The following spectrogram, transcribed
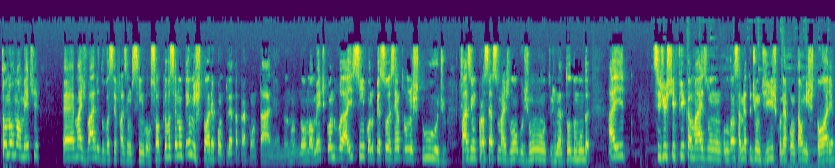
então normalmente é mais válido você fazer um single só, porque você não tem uma história completa para contar, né? No- Normalmente, quando aí sim, quando pessoas entram no estúdio, fazem um processo mais longo juntos, né? Todo mundo. Aí se justifica mais um, o lançamento de um disco, né? Contar uma história.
